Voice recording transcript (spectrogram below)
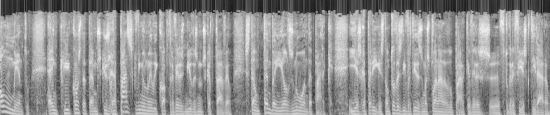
um momento em que constatamos que os rapazes que vinham no helicóptero a ver as miúdas no descapotável estão também eles no Onda Park. E as raparigas estão todas divertidas numa esplanada do parque a ver as uh, fotografias que tiraram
